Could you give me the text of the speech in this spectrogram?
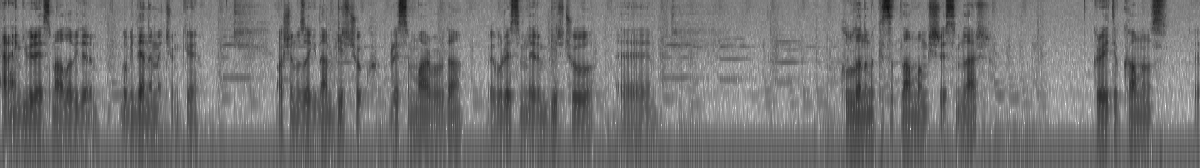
herhangi bir resmi alabilirim. Bu bir deneme çünkü. Hoşunuza giden birçok resim var burada ve bu resimlerin birçoğu e, kullanımı kısıtlanmamış resimler. Creative Commons e,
